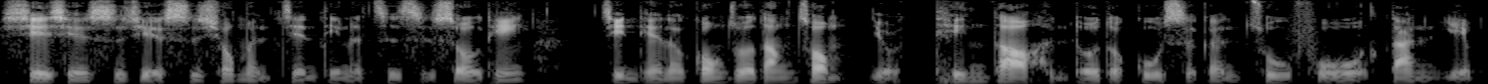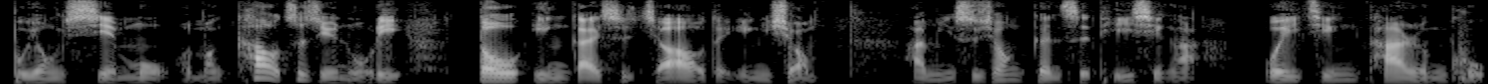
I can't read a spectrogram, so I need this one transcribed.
谢谢师姐师兄们坚定的支持收听。今天的工作当中，有听到很多的故事跟祝福，但也不用羡慕，我们靠自己努力，都应该是骄傲的英雄。阿明师兄更是提醒啊，未经他人苦，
